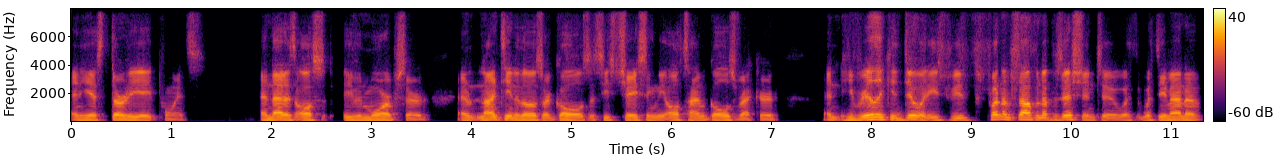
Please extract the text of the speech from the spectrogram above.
and he has 38 points and that is also even more absurd. And 19 of those are goals as he's chasing the all-time goals record, and he really can do it. He's he's put himself in a position to with with the amount of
